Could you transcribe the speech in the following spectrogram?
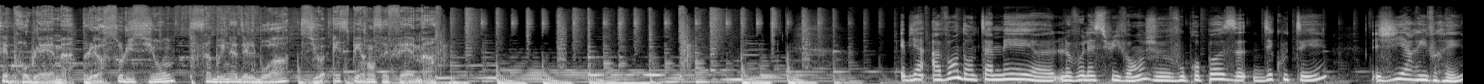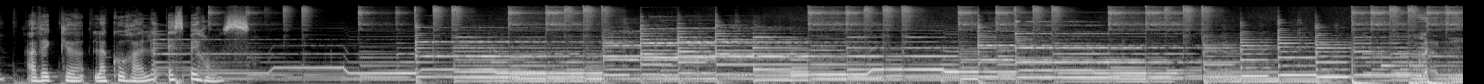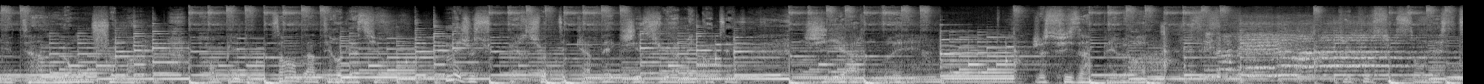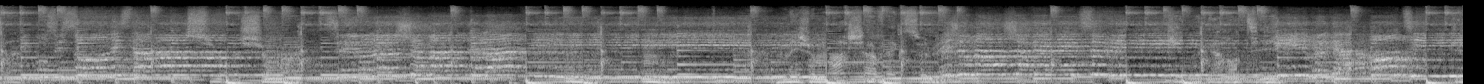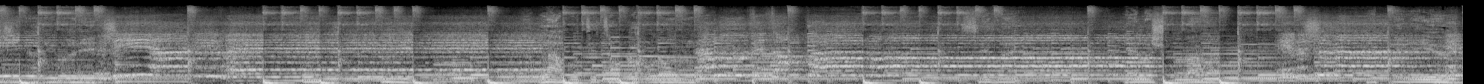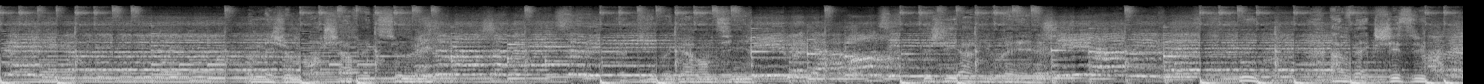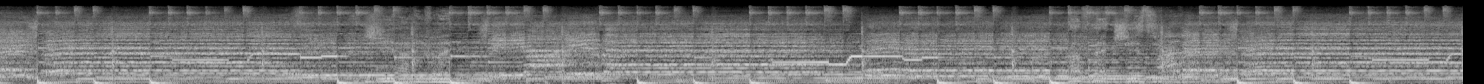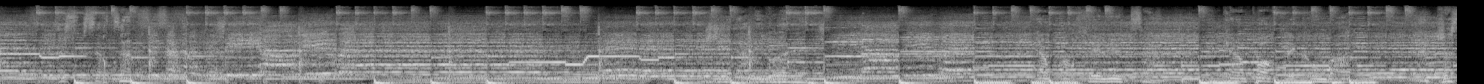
Ces problèmes, leurs solutions, Sabrina Delbois sur Espérance FM. Eh bien, avant d'entamer euh, le volet suivant, je vous propose d'écouter J'y arriverai avec euh, la chorale Espérance. Je suis un pèlerin. Je suis un pèlerin. Avec celui je marche avec celui qui me garantit qui me garantit que j'y arriverai. que j'y arriverai. Avec Jésus, j'y arriverai. J'y arriverai.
